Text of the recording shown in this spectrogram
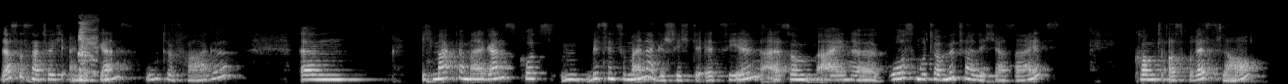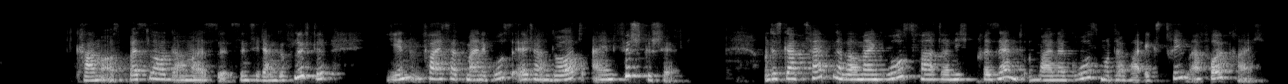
Das ist natürlich eine ganz gute Frage. Ähm, ich mag da mal ganz kurz ein bisschen zu meiner Geschichte erzählen. Also meine Großmutter mütterlicherseits kommt aus Breslau, kam aus Breslau, damals sind sie dann geflüchtet. Jedenfalls hat meine Großeltern dort ein Fischgeschäft. Und es gab Zeiten, da war mein Großvater nicht präsent und meine Großmutter war extrem erfolgreich.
